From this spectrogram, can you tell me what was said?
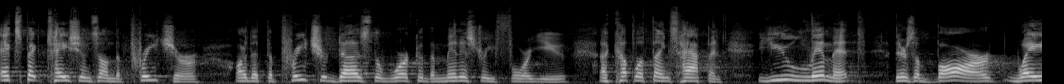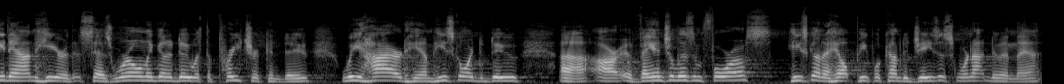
expectations on the preacher or that the preacher does the work of the ministry for you, a couple of things happen. You limit, there's a bar way down here that says we're only going to do what the preacher can do. We hired him, he's going to do uh, our evangelism for us. He's going to help people come to Jesus. We're not doing that.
